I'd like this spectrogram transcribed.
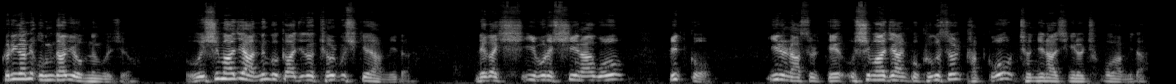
그러니까 응답이 없는 거죠. 의심하지 않는 것까지도 결부시켜야 합니다. 내가 시- 입으로 시인하고 믿고 일어났을 때 의심하지 않고 그것을 갖고 전진하시기를 축복합니다.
